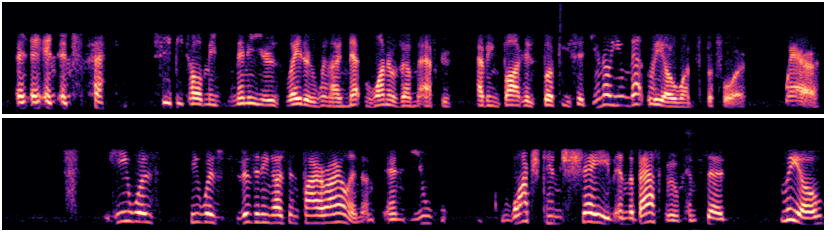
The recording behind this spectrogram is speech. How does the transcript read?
in fact, Cipe told me many years later when I met one of them after having bought his book, he said, You know, you met Leo once before. Where? He was he was visiting us in Fire Island, and, and you watched him shave in the bathroom and said, Leo,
